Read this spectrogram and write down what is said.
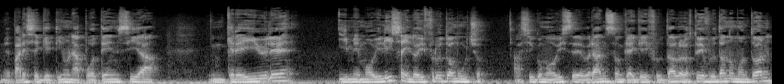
Me parece que tiene una potencia increíble y me moviliza y lo disfruto mucho. Así como dice Branson que hay que disfrutarlo, lo estoy disfrutando un montón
